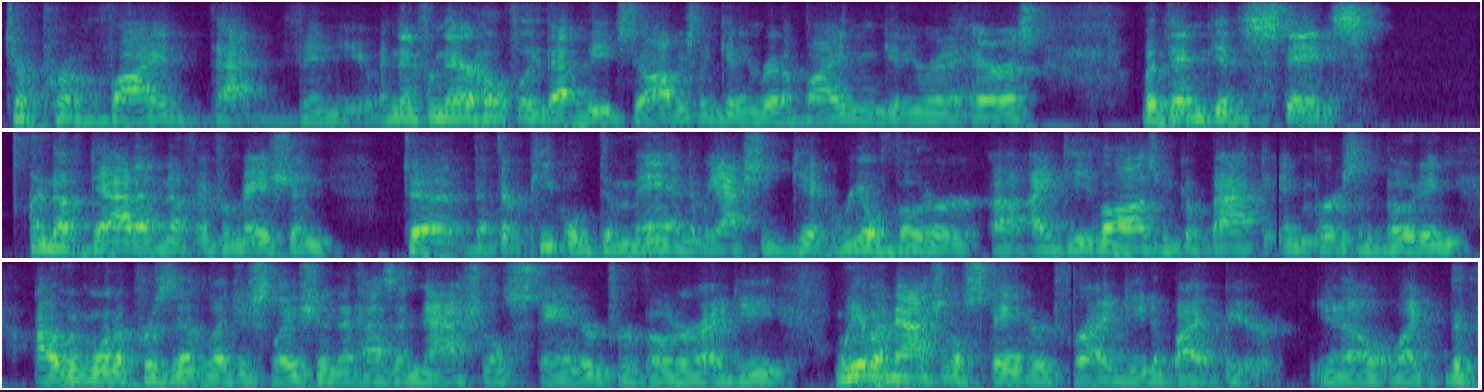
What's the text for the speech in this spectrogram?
to provide that venue. And then from there, hopefully, that leads to obviously getting rid of Biden, getting rid of Harris, but then give states enough data, enough information to that their people demand that we actually get real voter uh, ID laws. We go back to in-person voting. I would want to present legislation that has a national standard for voter ID. We have a national standard for ID to buy a beer. You know, like the,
